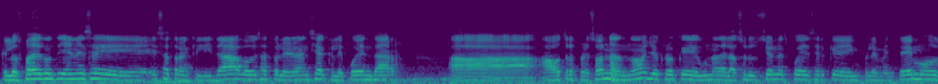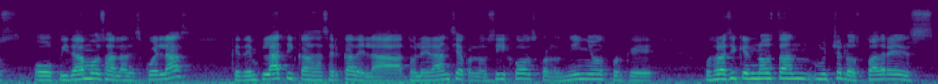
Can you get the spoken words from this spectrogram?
que los padres no tienen ese, esa tranquilidad o esa tolerancia que le pueden dar a, a, otras personas, ¿no? Yo creo que una de las soluciones puede ser que implementemos o pidamos a las escuelas que den pláticas acerca de la tolerancia con los hijos, con los niños, porque pues ahora sí que no están muchos los padres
